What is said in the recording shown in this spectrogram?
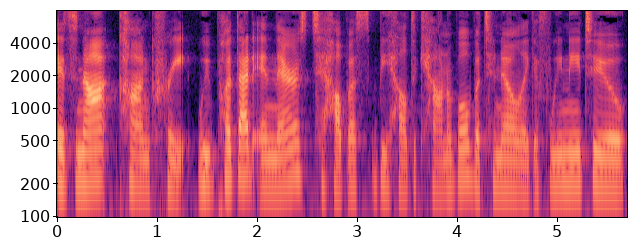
It's not concrete. We put that in there to help us be held accountable, but to know like if we need to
